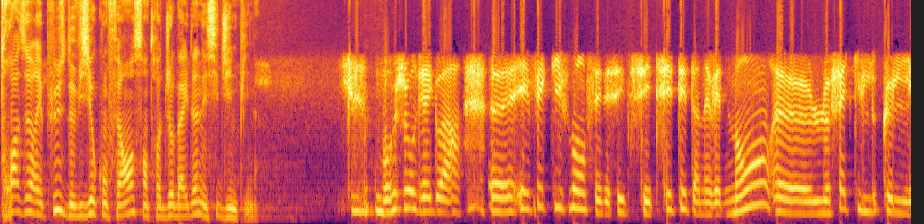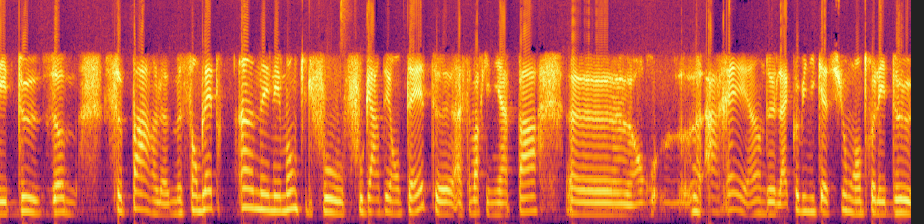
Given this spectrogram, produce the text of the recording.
trois heures et plus de visioconférence entre Joe Biden et Xi Jinping? Bonjour Grégoire. Euh, effectivement, c'était un événement. Euh, le fait que les deux hommes se parlent me semble être un élément qu'il faut, faut garder en tête, euh, à savoir qu'il n'y a pas euh, arrêt hein, de la communication entre les deux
